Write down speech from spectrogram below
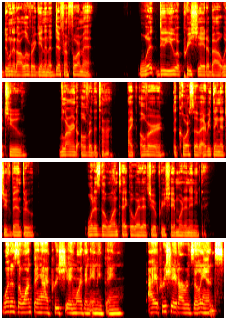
doing it all over again in a different format. What do you appreciate about what you learned over the time? Like over the course of everything that you've been through, what is the one takeaway that you appreciate more than anything? What is the one thing I appreciate more than anything? I appreciate our resilience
